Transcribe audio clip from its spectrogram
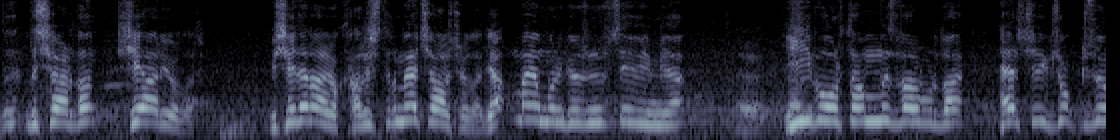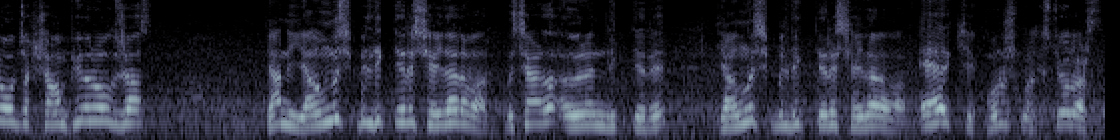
dı- dışarıdan şey arıyorlar. Bir şeyler arıyor. Karıştırmaya çalışıyorlar. Yapmayın bunu gözünüzü seveyim ya. Evet, İyi bir ortamımız var burada. Her şey çok güzel olacak. Şampiyon olacağız. Yani yanlış bildikleri şeyler var. Dışarıdan öğrendikleri, yanlış bildikleri şeyler var. Eğer ki konuşmak istiyorlarsa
